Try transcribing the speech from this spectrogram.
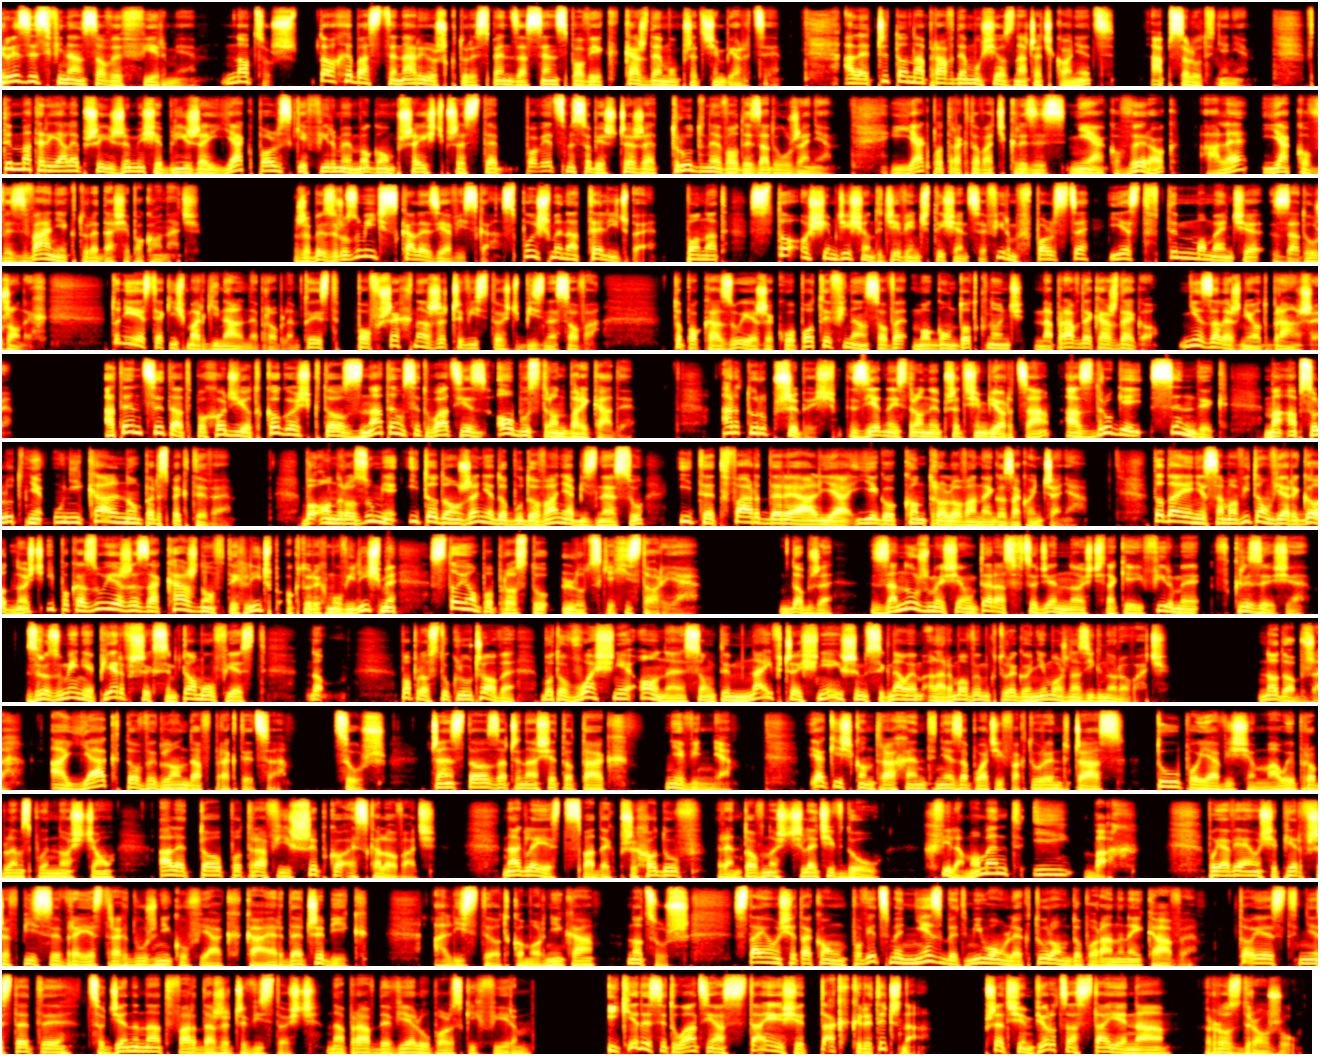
Kryzys finansowy w firmie. No cóż, to chyba scenariusz, który spędza sens powiek każdemu przedsiębiorcy. Ale czy to naprawdę musi oznaczać koniec? Absolutnie nie. W tym materiale przyjrzymy się bliżej, jak polskie firmy mogą przejść przez te, powiedzmy sobie szczerze, trudne wody zadłużenia. I jak potraktować kryzys nie jako wyrok, ale jako wyzwanie, które da się pokonać. Żeby zrozumieć skalę zjawiska, spójrzmy na tę liczbę. Ponad 189 tysięcy firm w Polsce jest w tym momencie zadłużonych. To nie jest jakiś marginalny problem, to jest powszechna rzeczywistość biznesowa. To pokazuje, że kłopoty finansowe mogą dotknąć naprawdę każdego, niezależnie od branży. A ten cytat pochodzi od kogoś, kto zna tę sytuację z obu stron barykady. Artur Przybyś, z jednej strony przedsiębiorca, a z drugiej syndyk, ma absolutnie unikalną perspektywę. Bo on rozumie i to dążenie do budowania biznesu, i te twarde realia jego kontrolowanego zakończenia. To daje niesamowitą wiarygodność i pokazuje, że za każdą w tych liczb, o których mówiliśmy, stoją po prostu ludzkie historie. Dobrze, zanurzmy się teraz w codzienność takiej firmy w kryzysie. Zrozumienie pierwszych symptomów jest, no, po prostu kluczowe, bo to właśnie one są tym najwcześniejszym sygnałem alarmowym, którego nie można zignorować. No dobrze, a jak to wygląda w praktyce? Cóż, często zaczyna się to tak niewinnie. Jakiś kontrahent nie zapłaci faktury na czas, tu pojawi się mały problem z płynnością, ale to potrafi szybko eskalować. Nagle jest spadek przychodów, rentowność leci w dół. Chwila, moment i bach. Pojawiają się pierwsze wpisy w rejestrach dłużników jak KRD czy BIK, a listy od komornika, no cóż, stają się taką powiedzmy niezbyt miłą lekturą do porannej kawy. To jest niestety codzienna, twarda rzeczywistość naprawdę wielu polskich firm. I kiedy sytuacja staje się tak krytyczna, przedsiębiorca staje na rozdrożu.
